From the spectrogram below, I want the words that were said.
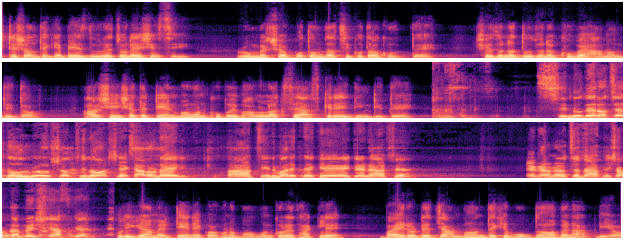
স্টেশন থেকে বেশ দূরে চলে এসেছি। রুমমেট সব প্রথম যাচ্ছি কোথাও ঘুরতে। সেজন্য দুজনে খুবই আনন্দিত। আর সেই সাথে ট্রেন ভ্রমণ খুবই ভালো লাগছে আজকের এই দিনটিতে। হিন্দুদের হচ্ছে ধর্মীয় উৎসব ছিল, সে কারণেই তারা চিনমারি থেকে ট্রেনে আসে। সে কারণে হচ্ছে জাতি সংখ্যা বেশি আজকে। কুড়িগ্রামের ট্রেনে কখনো ভ্রমণ করে থাকলে বাই রোডের যানবাহন দেখে মুগ্ধ হবেন আপনিও।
